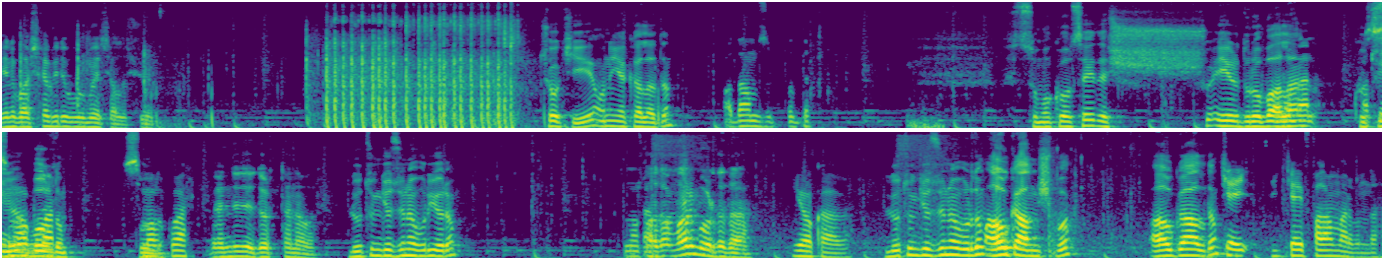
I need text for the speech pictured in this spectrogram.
Beni başka biri vurmaya çalışıyor. Çok iyi. Onu yakaladın. Adam zıpladı. Smoke olsaydı ş- şu airdrop'u Ama alan ben kutuyu Smoke var. buldum. Smoke Buldum. var. Bende de dört tane var. Loot'un gözüne vuruyorum. Smoke. Adam var mı orada daha? Yok abi. Loot'un gözüne vurdum. AUG almış bu. AUG'u aldım. DK, DK falan var bunda.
